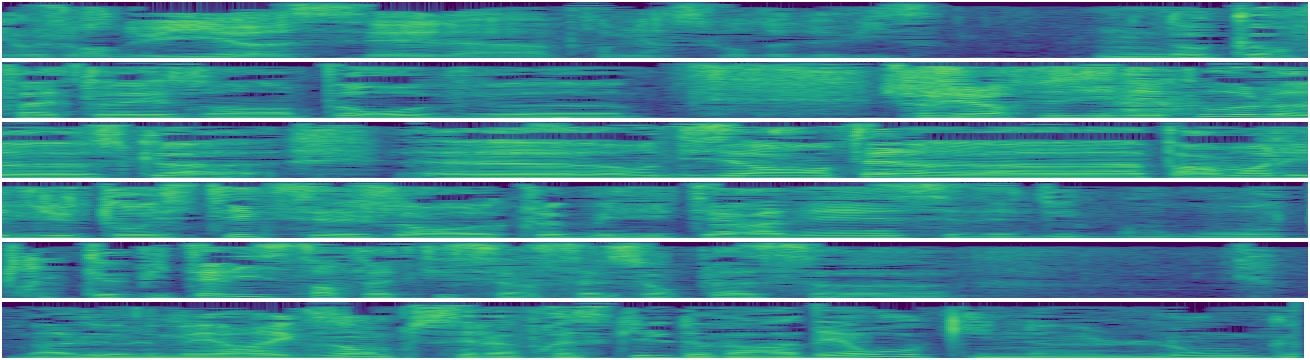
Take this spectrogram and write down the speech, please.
Et aujourd'hui, euh, c'est la première source de devises. Donc en fait, ils ont un peu euh, changé leur fusil d'épaule, euh, parce que euh, on disait en antenne, apparemment les lieux touristiques, c'est genre club méditerranée, c'est des, gros trucs capitalistes en fait qui s'installent sur place. Bah, le, le meilleur exemple, c'est la presqu'île de Varadero, qui est une longue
